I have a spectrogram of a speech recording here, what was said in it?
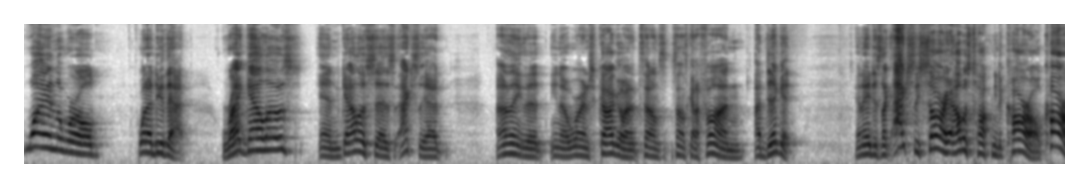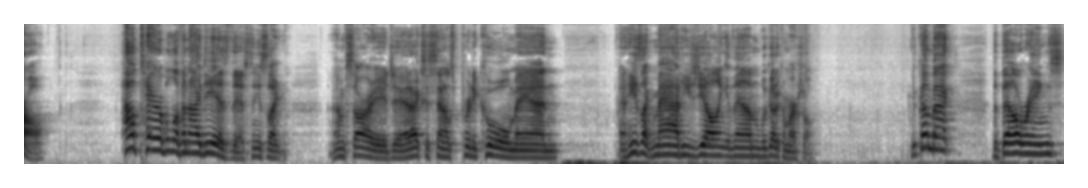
Why in the world would I do that? Right, Gallows? And Gallows says, actually, I, I think that you know we're in Chicago and it sounds sounds kind of fun. I dig it. And AJ's like, actually, sorry, I was talking to Karl. Karl, how terrible of an idea is this? And he's like, I'm sorry, AJ. It actually sounds pretty cool, man. And he's like mad. He's yelling at them. We go to commercial. We come back. The bell rings.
